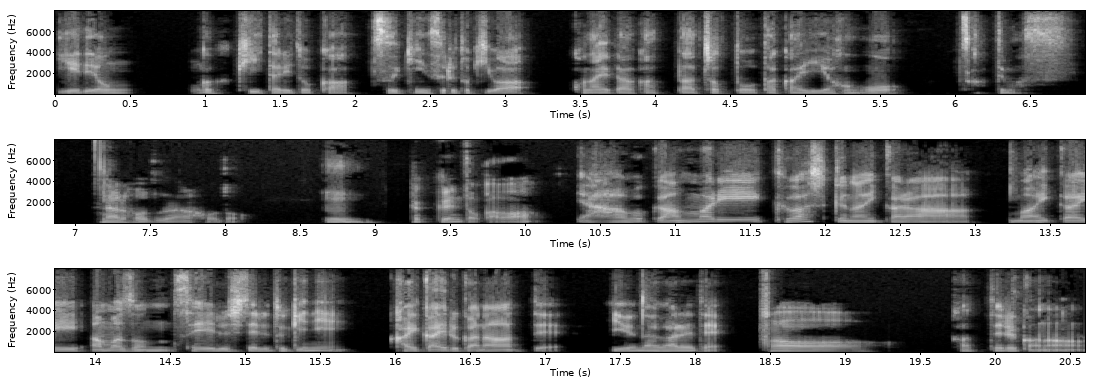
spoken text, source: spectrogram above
家で音楽聴いたりとか、通勤する時は、この間買ったちょっとお高いイヤホンを使ってます。なるほど、なるほど。うん。ふっくんとかは？いやー、僕あんまり詳しくないから、毎回 Amazon セールしてる時に買い替えるかなっていう流れでああ、買ってるかな。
